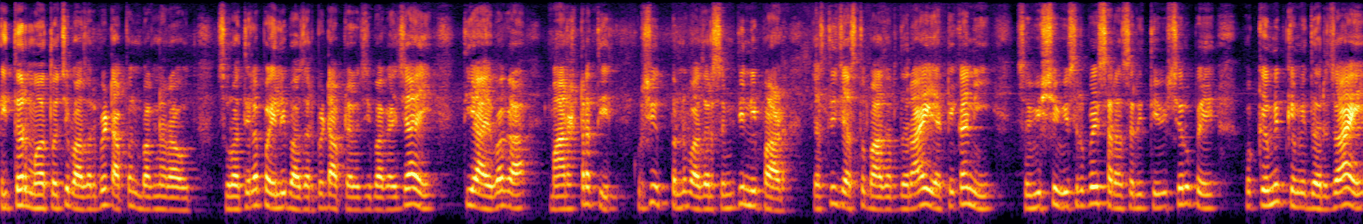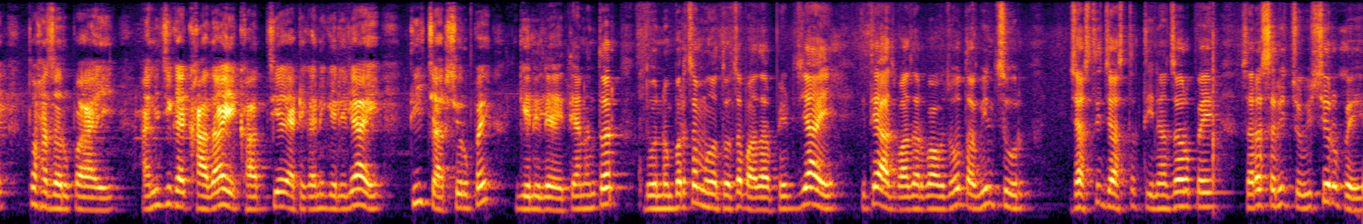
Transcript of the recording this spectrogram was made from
इतर महत्त्वाची बाजारपेठ आपण बघणार आहोत. सुरुवातीला पहिली बाजारपेठ आपल्याला जी बघायची आहे ती आहे बघा महाराष्ट्रातील कृषी उत्पन्न बाजार समिती निफाड. जास्तीत जास्त बाजार दर आहे या ठिकाणी सव्वीसशे वीस रुपये सरासरी तेवीसशे रुपये व कमीत कमी दर जो आहे तो हजार रुपये आहे. आणि जी काय खाद आहे खाद जी या ठिकाणी गेलेली आहे ती चारशे रुपये गेलेली आहे. त्यानंतर दोन नंबरचा महत्त्वाचा बाजारपेठ जी आहे इथे आज बाजारभाव जो होता विंचूर जास्तीत जास्त तीन हजार रुपये सरासरी चोवीसशे रुपये.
